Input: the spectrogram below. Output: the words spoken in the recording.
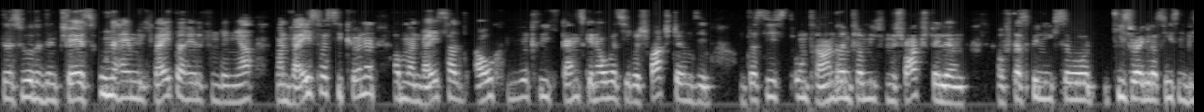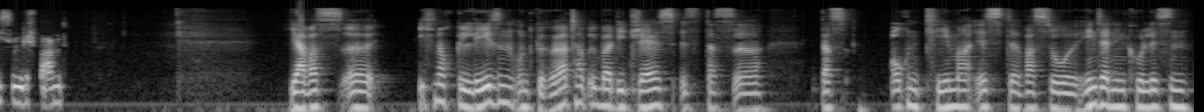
das würde den Jazz unheimlich weiterhelfen, denn ja, man weiß, was sie können, aber man weiß halt auch wirklich ganz genau, was ihre Schwachstellen sind. Und das ist unter anderem für mich eine Schwachstelle und auf das bin ich so diese Regular Season ein bisschen gespannt. Ja, was äh, ich noch gelesen und gehört habe über die Jazz, ist, dass äh, das auch ein Thema ist, äh, was so hinter den Kulissen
